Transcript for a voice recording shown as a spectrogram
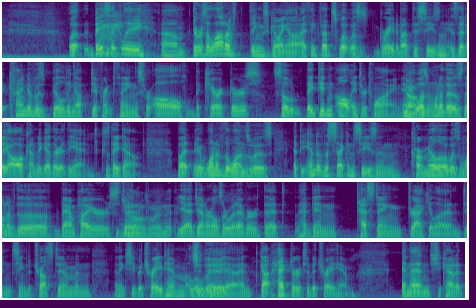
well basically um, there was a lot of things going on i think that's what was great about this season is that it kind of was building up different things for all the characters so they didn't all intertwine and it wasn't one of those they all come together at the end because they don't but you know, one of the ones was at the end of the second season carmilla was one of the vampires that- generals, wasn't it? yeah, generals or whatever that had been testing Dracula and didn't seem to trust him, and I think she betrayed him a little bit. did. Yeah, and got Hector to betray him, and then she kind of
